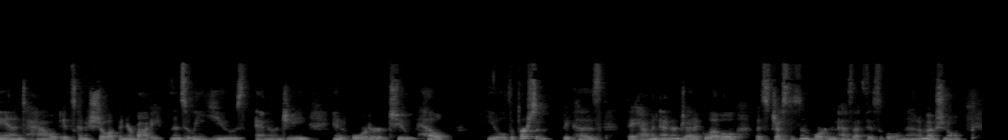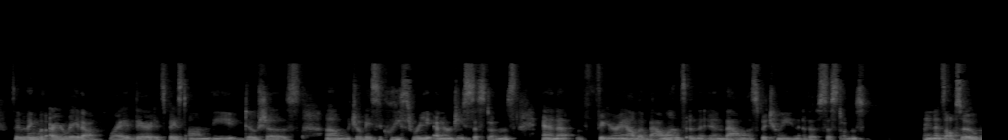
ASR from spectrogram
and how it's going to show up in your body. And so we use energy in order to help heal the person because they have an energetic level that's just as important as that physical and that emotional. Same thing with Ayurveda, right? There, it's based on the doshas, um, which are basically three energy systems, and figuring out the balance and the imbalance between those systems and it's also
